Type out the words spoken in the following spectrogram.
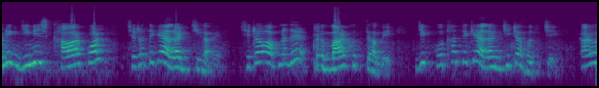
অনেক জিনিস খাওয়ার পর সেটা থেকে অ্যালার্জি হয়। সেটাও আপনাদের বার করতে হবে যে কোথা থেকে অ্যালার্জিটা হচ্ছে। কারও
